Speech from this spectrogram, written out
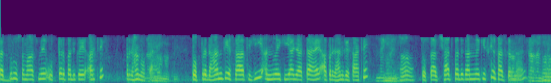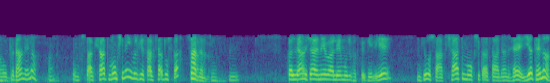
तत्पुरुष समास में उत्तर पद के अर्थ प्रधान होता है। तो प्रधान के साथ ही अन्वय किया जाता है अप्रधान के साथ? है हाँ तो साक्षात पद का अन्वय किसके साथ करना है? हाँ, वो प्रधान है ना? हाँ, तो साक्षात मोक्ष नहीं बल्कि साक्षात उसका साधन। हम्म। कल्याण चाहने वाले मुझ भक्त के लिए जो साक्षात मोक्ष का साधन है यथ है ना?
